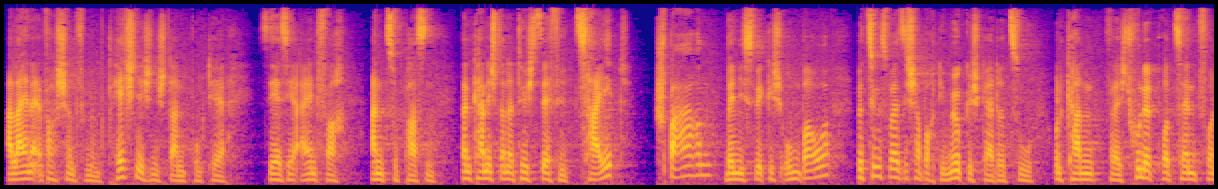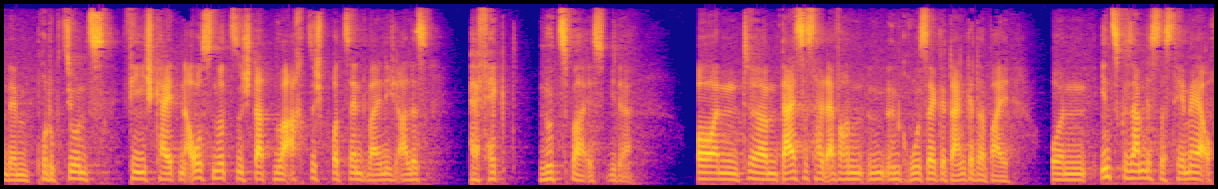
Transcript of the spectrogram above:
alleine einfach schon von einem technischen Standpunkt her sehr, sehr einfach anzupassen, dann kann ich dann natürlich sehr viel Zeit sparen, wenn ich es wirklich umbaue, beziehungsweise ich habe auch die Möglichkeit dazu und kann vielleicht 100 Prozent von den Produktionsfähigkeiten ausnutzen, statt nur 80 Prozent, weil nicht alles perfekt nutzbar ist wieder. Und ähm, da ist es halt einfach ein, ein, ein großer Gedanke dabei. Und insgesamt ist das Thema ja auch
